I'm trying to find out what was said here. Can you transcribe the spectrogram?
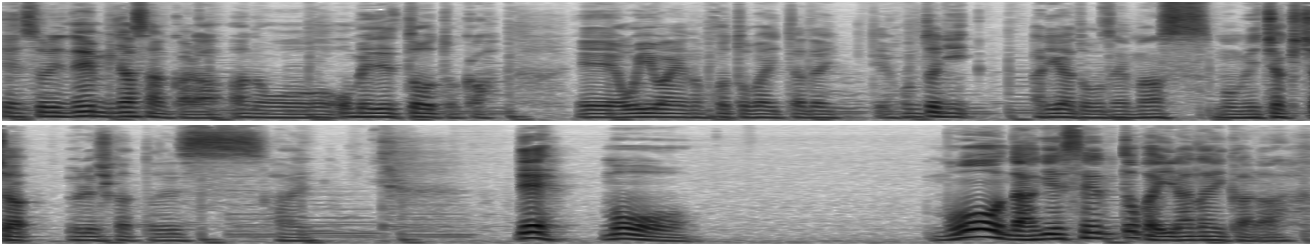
えそれね皆さんから、あのおめでとうとか、えお祝いの言葉いただいて本当にありがとうございます。もうめちゃくちゃ嬉しかったです。はい。でもうもう投げ銭とかいらないから。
